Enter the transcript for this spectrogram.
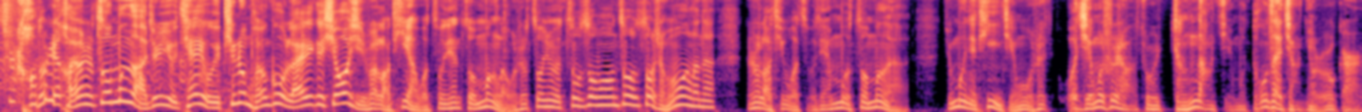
就是好多人好像是做梦啊，就是有天有个听众朋友给我来了一个消息，说老 T 啊，我昨天做梦了。我说做梦做做梦做做什么梦了呢？他说老 T，我昨天梦做梦啊，就梦见听你节目。我说我节目说啥？就是整档节目都在讲牛肉干。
